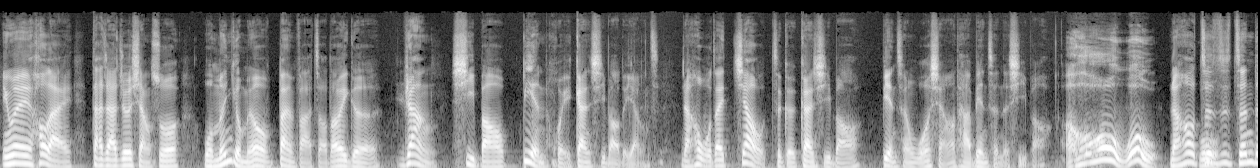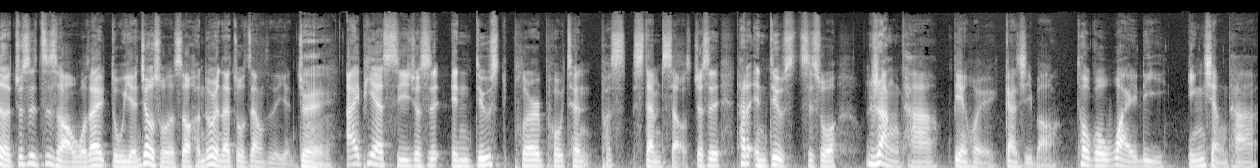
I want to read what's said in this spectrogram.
因为后来大家就想说，我们有没有办法找到一个让细胞变回干细胞的样子，然后我再叫这个干细胞。变成我想要它变成的细胞哦，哇！然后这是真的，就是至少我在读研究所的时候，很多人在做这样子的研究。对，iPSC 就是 Induced Pluripotent Stem Cells，就是它的 Induced 是说让它变回干细胞，透过外力影响它。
